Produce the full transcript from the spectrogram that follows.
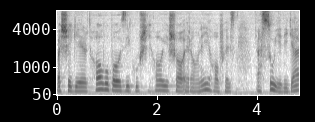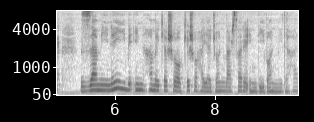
و شگردها و بازیگوشی های شاعرانه حافظ از سوی دیگر زمینه‌ای به این همه کشاکش و هیجان بر سر این دیوان می دهد.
